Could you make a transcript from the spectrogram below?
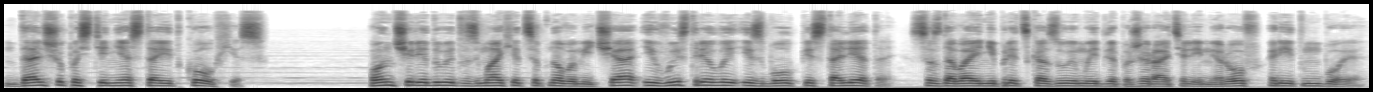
Дальше по стене стоит Колхис. Он чередует взмахи цепного меча и выстрелы из болт-пистолета, создавая непредсказуемый для пожирателей миров ритм боя.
